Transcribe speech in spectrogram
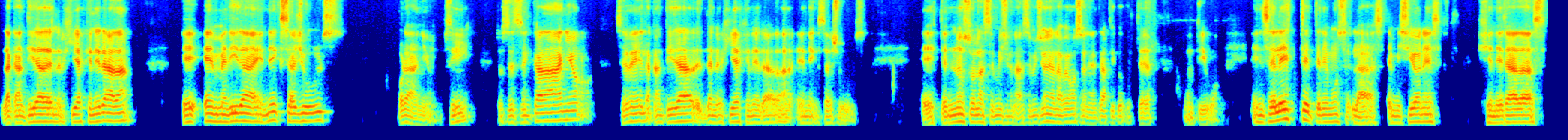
la cantidad de energía generada eh, en medida en exajoules por año. ¿sí? Entonces, en cada año se ve la cantidad de, energía generada en exajoules. Este, no son las emisiones, las emisiones las vemos en el gráfico que esté antiguo. En celeste tenemos las emisiones generadas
